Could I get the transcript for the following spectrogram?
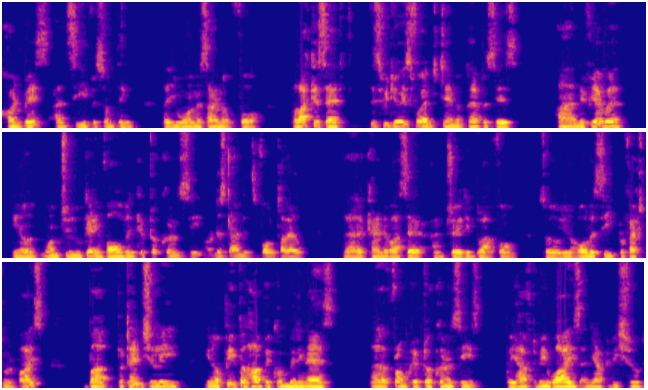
Coinbase and see if it's something that you want to sign up for. But like I said, this video is for entertainment purposes. And if you ever, you know, want to get involved in cryptocurrency, understand its volatile uh, kind of asset and trading platform. So, you know, always seek professional advice, but potentially, you know, people have become millionaires uh, from cryptocurrencies, but you have to be wise and you have to be shrewd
